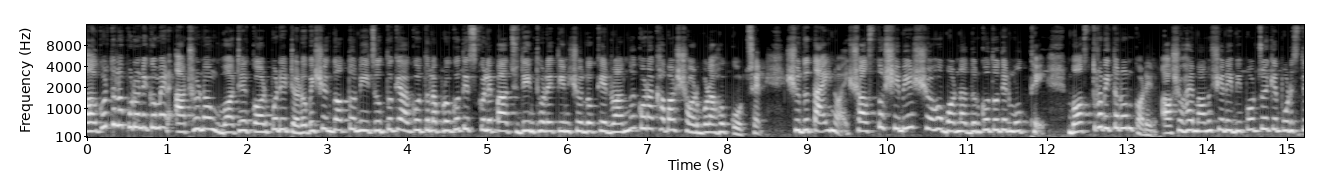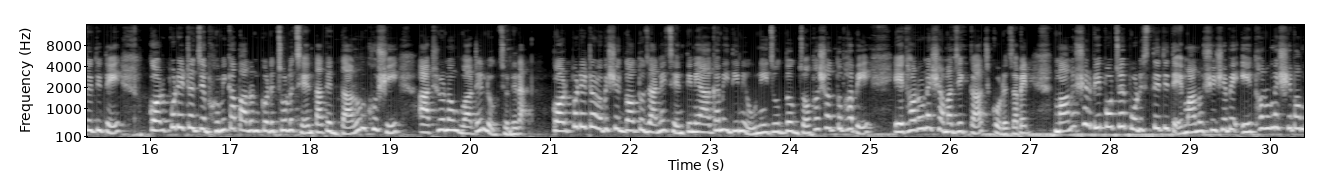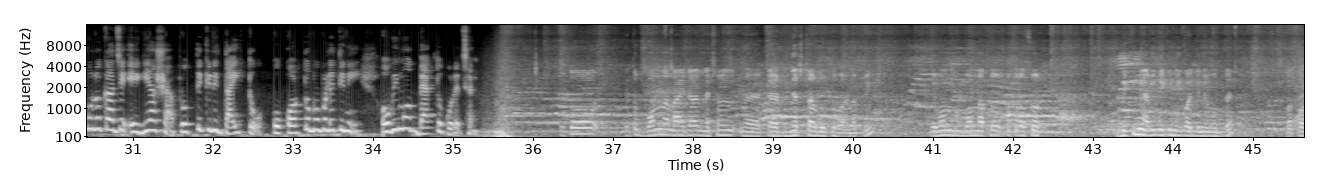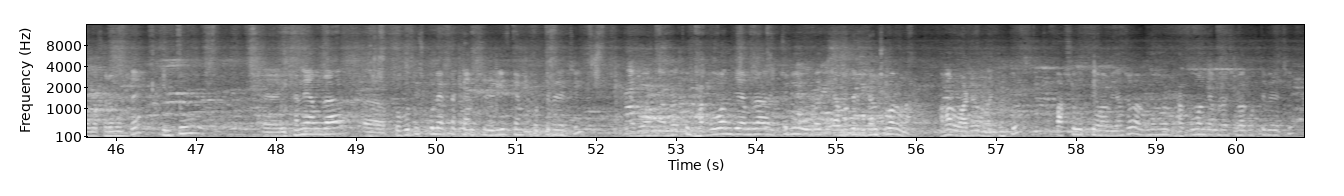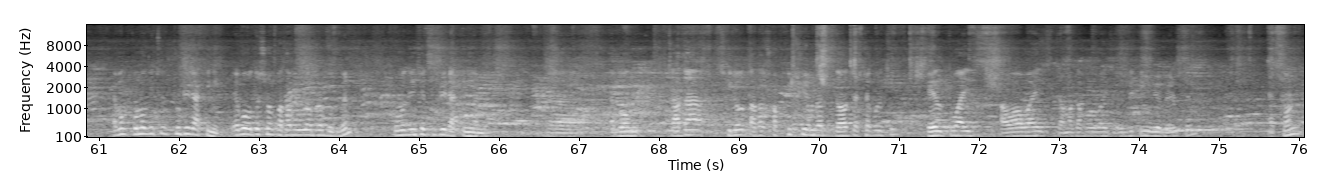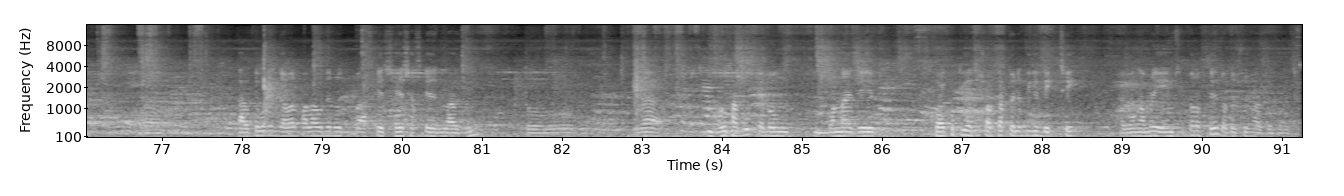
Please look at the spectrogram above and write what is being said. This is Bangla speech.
আগরতলা পুর নিগমের আঠারো নং ওয়ার্ডের কর্পোরেটর অভিষেক দত্ত নিজ উদ্যোগে আগরতলা প্রগতি স্কুলে পাঁচ দিন ধরে তিনশো লোকের রান্না করা খাবার সরবরাহ করছেন। শুধু তাই নয়, স্বাস্থ্য শিবির সহ বন্যা দুর্গতদের মধ্যে বস্ত্র বিতরণ করেন। অসহায় মানুষের এই বিপর্যয়কে পরিস্থিতিতে কর্পোরেটর যে ভূমিকা পালন করে চলেছেন, তাতে দারুণ খুশি আঠারো নং ওয়ার্ডের লোকজনেরা। কর্পোরেটর অভিষেক দত্ত জানিয়েছেন, তিনি আগামী দিনেও নিজ উদ্যোগ যথাসাধ্যভাবে এ ধরনের সামাজিক কাজ করে যাবেন। মানুষের বিপর্যয় পরিস্থিতিতে মানুষ হিসেবে এ ধরনের সেবামূলক কাজে এগিয়ে আসা প্রত্যেকেরই দায়িত্ব ও কর্তব্য বলে তিনি অভিমত ব্যক্ত করেছেন। তো বন্যা না, এটা ন্যাশনাল একটা ডিজাস্টার বলতে পারেন আপনি। এবং বন্যা তো সচরাচর দেখিনি, আমি দেখিনি কয়েকদিনের মধ্যে। বা বছরের মধ্যে। কিন্তু এখানে আমরা প্রগতি স্কুলে একটা ক্যাম্প রিলিফ ক্যাম্প করতে পেরেছি। এবং আমরা খুব ভাগ্যবান যে আমরা অ্যাকচুয়ালি ওরা আমাদের বিধানসভারও না, আমার ওয়ার্ডেরও না, কিন্তু পার্শ্ববর্তী আমার বিধানসভা, এবং আমরা ভাগ্যবান যে আমরা সেবা করতে পেরেছি। এবং কোনো কিছু ত্রুটি রাখিনি, এবং ওদের সঙ্গে কথা বললে আপনারা বুঝবেন কোনো জিনিসের ত্রুটি রাখিনি আমরা। এবং চাঁদা ছিল তারা সব কিছুই আমরা দেওয়ার চেষ্টা করেছি। হেলথ ওয়াইজ খাওয়া ওয়াইজ জামা কাপড় ওয়াইজ এভরিথিং উই বেরোচ্ছেন এখন কালকে বলে যাওয়ার পালা ওদের আজকে শেষ, আজকে লাস্ট দিন। তো ওরা ভালো থাকুক এবং বন্যায় যে ক্ষয়ক্ষতি আছে সরকার তো এটা দিকে দেখছেই এবং আমরা এমসির তরফ থেকে যথেষ্ট সাহায্য করেছি।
